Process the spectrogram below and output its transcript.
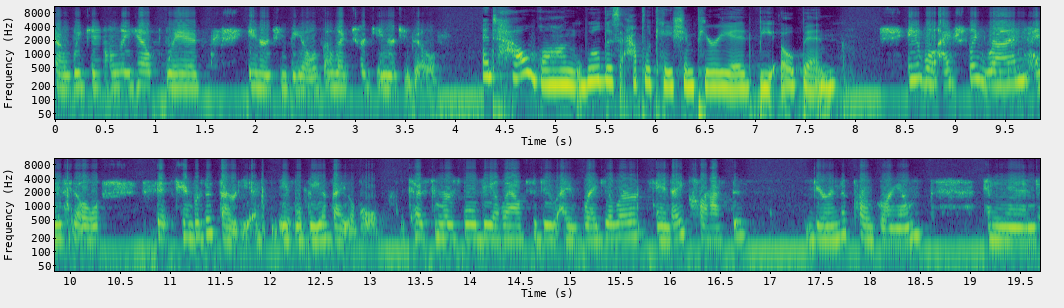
so we can only help with energy bills, electric energy bills. And how long will this application period be open? It will actually run until September the 30th. It will be available. Customers will be allowed to do a regular and a crisis during the program. And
